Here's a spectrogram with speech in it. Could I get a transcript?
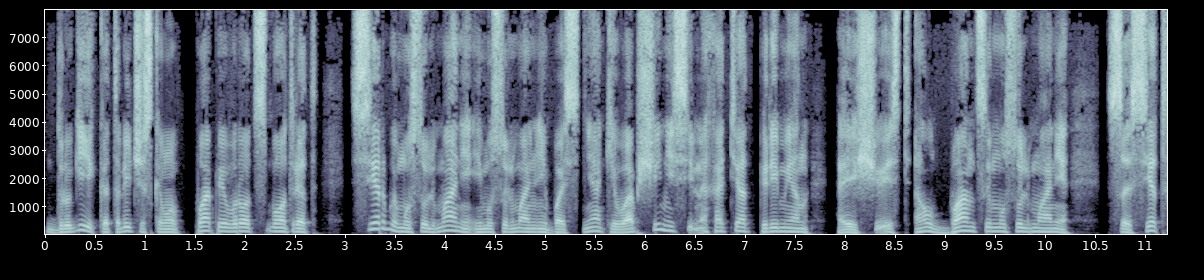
другие католическому папе в рот смотрят. Сербы, мусульмане и мусульмане-босняки вообще не сильно хотят перемен. А еще есть албанцы-мусульмане. Сосед,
